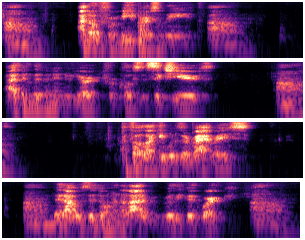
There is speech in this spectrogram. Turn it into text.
Um, I know for me personally, um, I've been living in New York for close to six years. Um, I felt like it was a rat race. Um, that I was doing a lot of really good work. Um,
